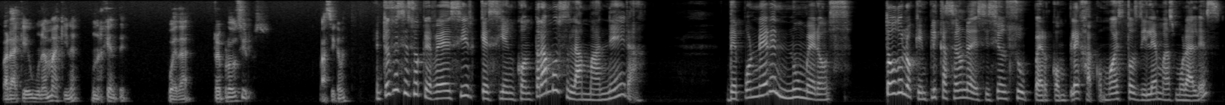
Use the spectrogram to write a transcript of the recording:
para que una máquina, un agente, pueda reproducirlos, básicamente. Entonces eso querría decir que si encontramos la manera de poner en números todo lo que implica hacer una decisión súper compleja como estos dilemas morales,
